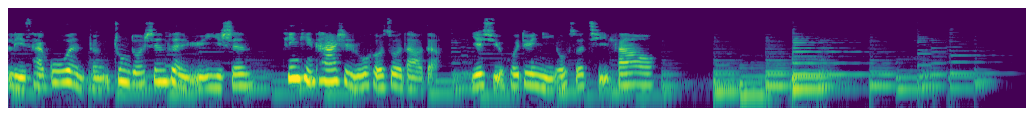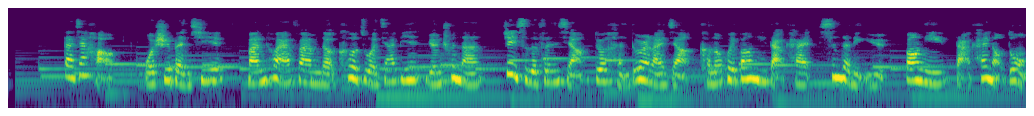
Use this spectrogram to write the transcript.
理财顾问等众多身份于一身。听听他是如何做到的，也许会对你有所启发哦。大家好，我是本期馒头 FM 的客座嘉宾袁春楠。这次的分享对很多人来讲，可能会帮你打开新的领域，帮你打开脑洞，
